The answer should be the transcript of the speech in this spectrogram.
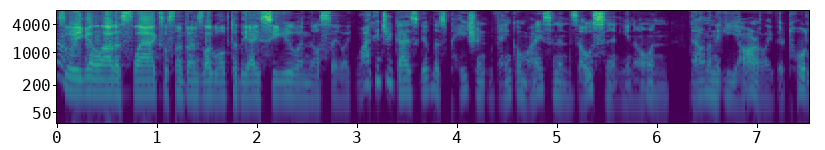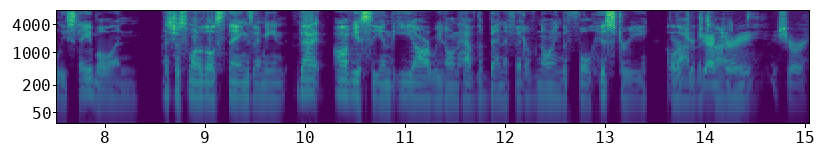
so we get a lot of slack. So sometimes I'll go up to the ICU and they'll say like, "Why did you guys give this patient vancomycin and Zosyn?" You know, and down in the ER, like they're totally stable. And it's just one of those things. I mean, that obviously in the ER we don't have the benefit of knowing the full history a or lot of the time. Sure.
